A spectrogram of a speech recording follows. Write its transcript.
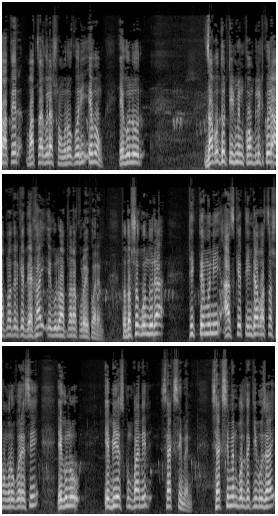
জাতের বাচ্চাগুলো সংগ্রহ করি এবং এগুলোর যাবতীয় ট্রিটমেন্ট কমপ্লিট করে আপনাদেরকে দেখাই, এগুলো আপনারা ক্রয় করেন। তো দর্শক বন্ধুরা, ঠিক তেমনি আজকে তিনটা বাচ্চা সংগ্রহ করেছি। এগুলো এবিএস কোম্পানির স্যাক্সিমেন্ট স্যাক্সিমেন্ট বলতে কি বোঝায়?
